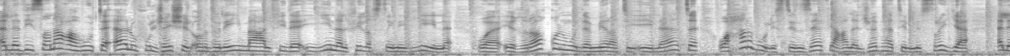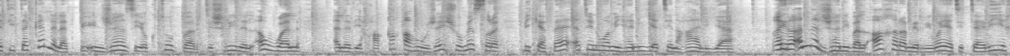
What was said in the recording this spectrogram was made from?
الذي صنعه تآلف الجيش الأردني مع الفدائيين الفلسطينيين وإغراق المدمرة إيلات وحرب الاستنزاف على الجبهة المصرية التي تكللت بإنجاز أكتوبر تشرين الأول الذي حققه جيش مصر بكفاءة ومهنية عالية. غير أن الجانب الآخر من رواية التاريخ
